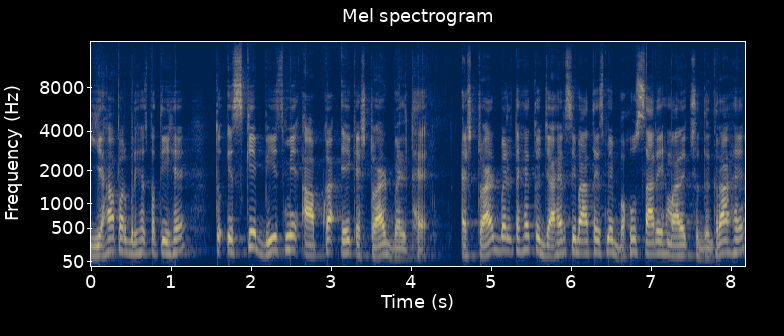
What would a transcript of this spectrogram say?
यहाँ पर बृहस्पति है तो इसके बीच में आपका एक एस्ट्रॉयड बेल्ट है। एस्ट्रॉयड बेल्ट है तो ज़ाहिर सी बात है इसमें बहुत सारे हमारे क्षुद्र ग्रह हैं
